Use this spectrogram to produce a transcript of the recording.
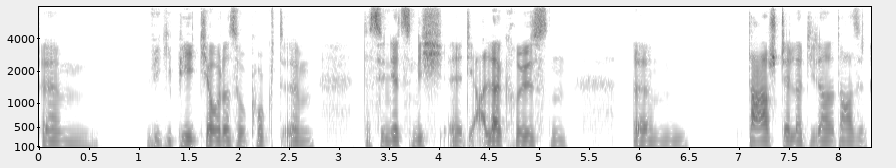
ähm, Wikipedia oder so guckt, ähm, das sind jetzt nicht äh, die allergrößten ähm, Darsteller, die da da sind.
